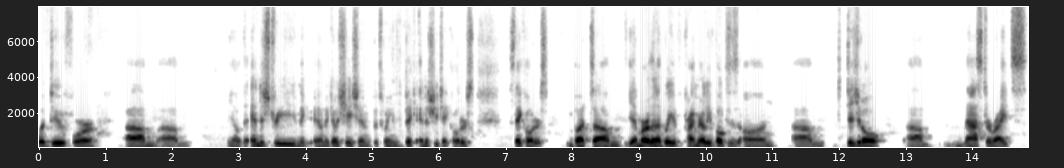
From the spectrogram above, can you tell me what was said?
would do for um, um, you know the industry ne- you know, negotiation between big industry stakeholders stakeholders but um, yeah merlin i believe primarily focuses on um, digital um, master rights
